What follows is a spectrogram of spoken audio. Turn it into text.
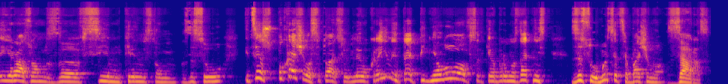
і разом з всім керівництвом ЗСУ, і це ж покращило ситуацію для України та підняло все таки обороноздатність ЗСУ. Ми все це бачимо зараз.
